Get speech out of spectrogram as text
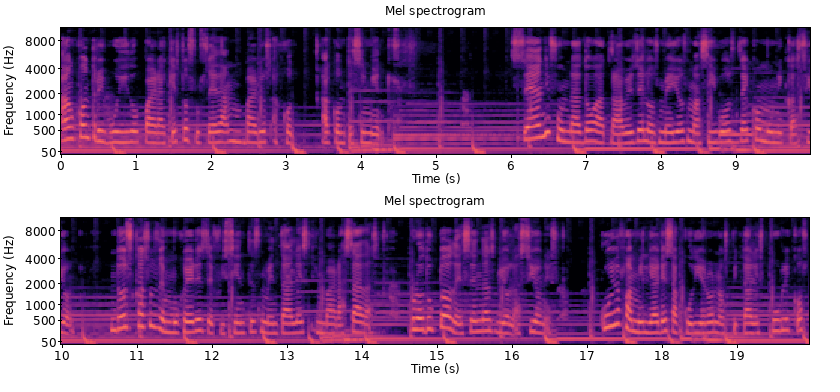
Han contribuido para que esto sucedan varios acontecimientos. Se han difundado a través de los medios masivos de comunicación dos casos de mujeres deficientes mentales embarazadas, producto de sendas violaciones, cuyos familiares acudieron a hospitales públicos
